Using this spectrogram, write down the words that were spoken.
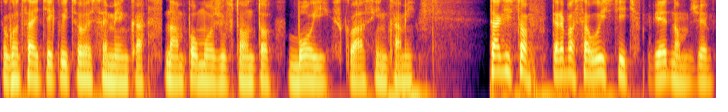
dokonca aj tekvicové semienka nám pomôžu v tomto boji s kvasinkami. Takisto treba sa uistiť v jednom, že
